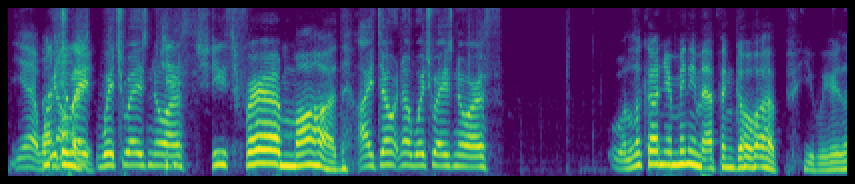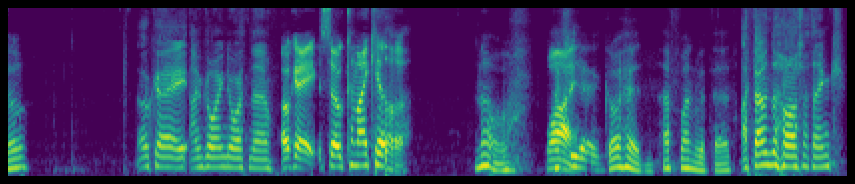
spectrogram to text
Yeah, why Which not? way? Which way is She- north? she's for a mod. I don't know which way is north. Well, look on your minimap and go up, you weirdo. Okay, I'm going north now. Okay, so can I kill her? No. Why? Actually, yeah, go ahead. Have fun with that. I found the hut. I think.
